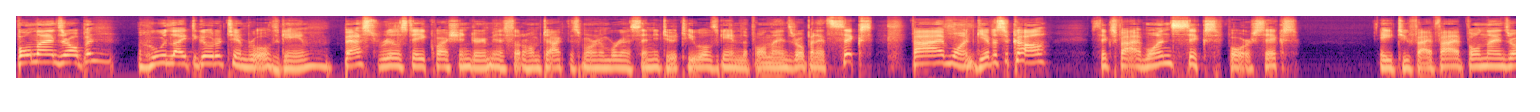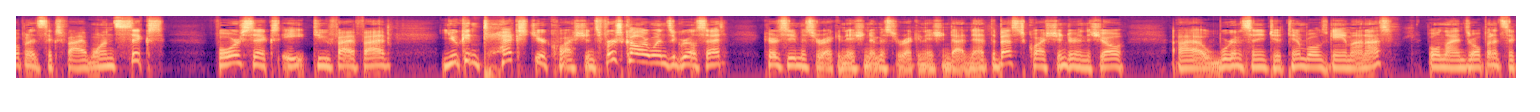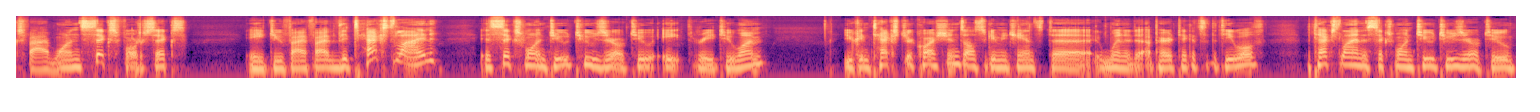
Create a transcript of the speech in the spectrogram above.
Phone lines are open. Who would like to go to Timberwolves game? Best real estate question during Minnesota Home Talk this morning. We're going to send you to a T Wolves game. The phone lines are open at 651. Give us a call. 651 646 8255. Phone lines are open at 651 646 8255. You can text your questions. First caller wins a grill set, courtesy of Mr. Recognition at MrRecognition.net. The best question during the show, uh, we're going to send you to a Timberwolves game on us. Phone lines are open at 651 646 8255. The text line is 612 202 8321. You can text your questions, also give you a chance to win a, a pair of tickets to the T Wolves. The text line is 612 202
